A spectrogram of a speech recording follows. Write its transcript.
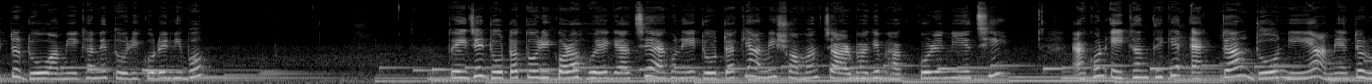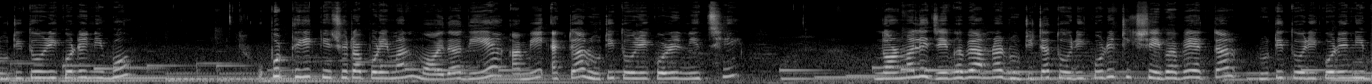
একটা ডো আমি এখানে তৈরি করে নিব। তো এই যে ডোটা তৈরি করা হয়ে গেছে, এখন এই ডোটাকে আমি সমান চার ভাগে ভাগ করে নিয়েছি। এখন এইখান থেকে একটা ডো নিয়ে আমি একটা রুটি তৈরি করে নিব। উপর থেকে কিছুটা পরিমাণ ময়দা দিয়ে আমি একটা রুটি তৈরি করে নিচ্ছি। নর্মালি যেভাবে আমরা রুটিটা তৈরি করি ঠিক সেইভাবে একটা রুটি তৈরি করে নিব।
